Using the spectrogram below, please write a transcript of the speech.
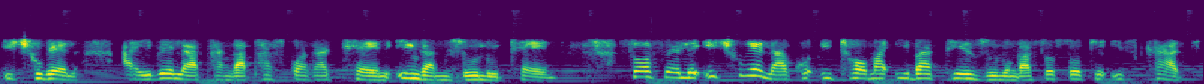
ichukela ayibe lapha ngaphasi kwaka-10 ingamdluli u-10 so sele ichukela yakho ithoma iba phezulu ngaso sonke isikhathi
